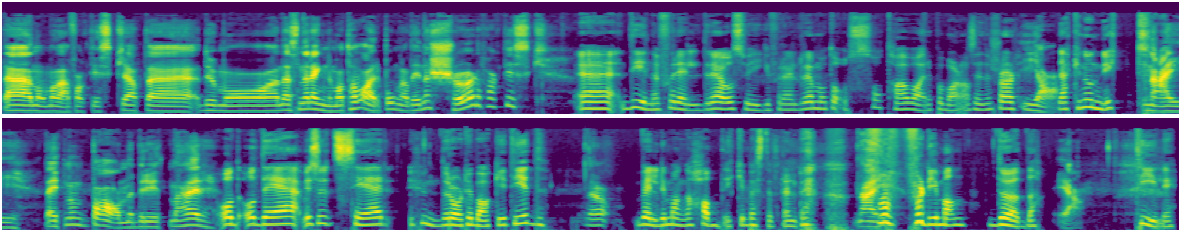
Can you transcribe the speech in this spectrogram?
Det er noe med det, faktisk. At eh, du må nesten regne med å ta vare på unga dine sjøl, faktisk. Eh, dine foreldre og svigerforeldre måtte også ta vare på barna sine sjøl. Ja. Det er ikke noe nytt. Nei. Det er ikke noe banebrytende her. Og, og det, hvis du ser 100 år tilbake i tid Ja. Veldig mange hadde ikke besteforeldre Nei. fordi man døde Ja. tidlig.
